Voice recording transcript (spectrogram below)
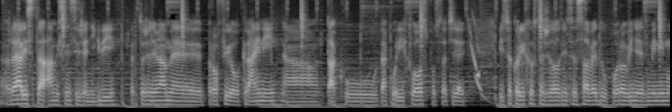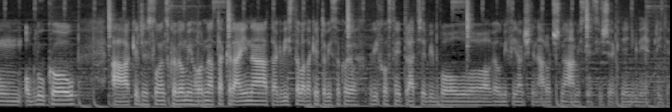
realista a myslím si, že nikdy, pretože nemáme profil krajiny na takú, takú rýchlosť. V podstate vysokorýchlostné železnice sa vedú po rovine s minimum oblúkov a keďže Slovensko je veľmi hornatá krajina, tak výstava takejto vysokorýchlostnej trate by bol veľmi finančne náročná a myslím si, že k nej nikdy nepríde.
